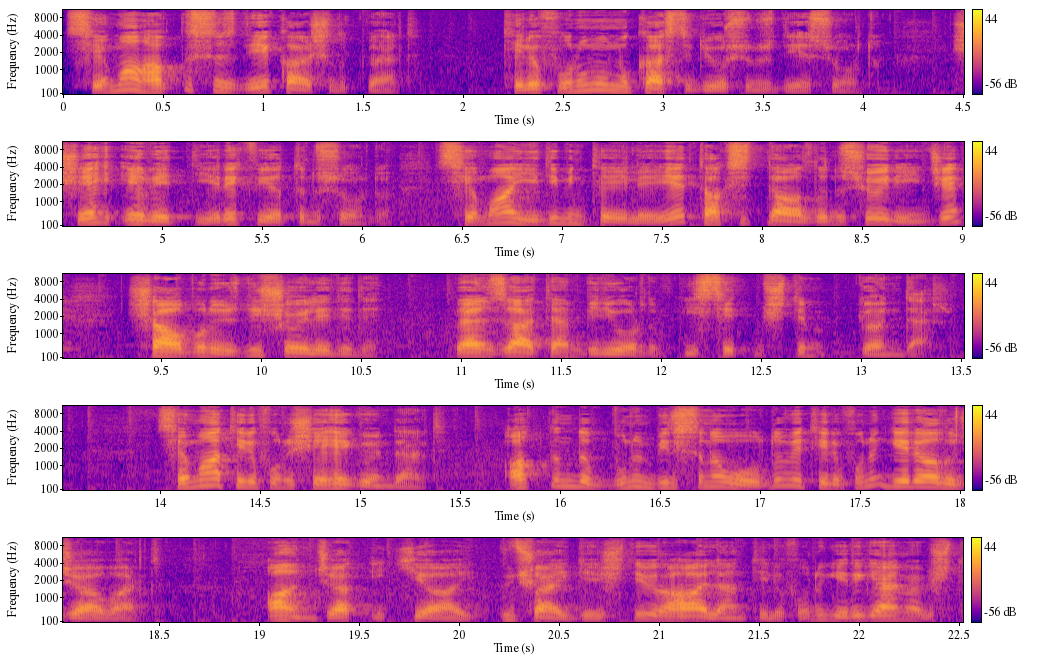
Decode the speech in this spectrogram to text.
Sema haklısınız diye karşılık verdi. Telefonumu mu kastediyorsunuz diye sordu. Şeyh evet diyerek fiyatını sordu. Sema 7000 TL'ye taksitle aldığını söyleyince Şaban Özlü şöyle dedi. Ben zaten biliyordum, hissetmiştim, gönder. Sema telefonu şeyhe gönderdi. Aklında bunun bir sınav oldu ve telefonu geri alacağı vardı. Ancak 2 ay, 3 ay geçti ve halen telefonu geri gelmemişti.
